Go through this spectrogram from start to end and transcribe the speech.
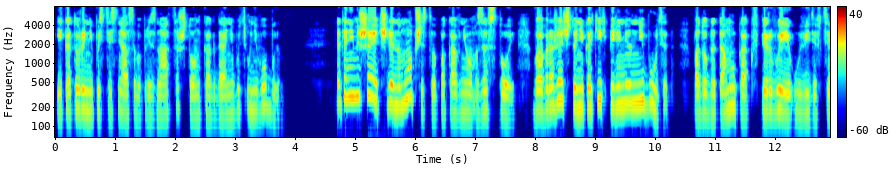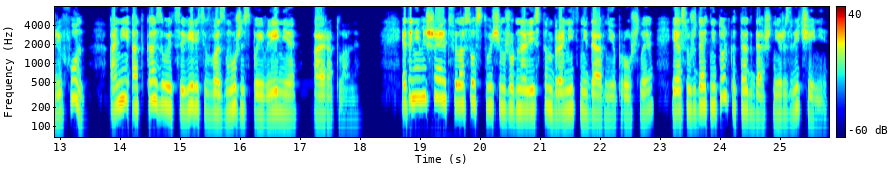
и который не постеснялся бы признаться, что он когда-нибудь у него был. Это не мешает членам общества, пока в нем застой, воображать, что никаких перемен не будет, подобно тому, как, впервые увидев телефон, они отказываются верить в возможность появления аэроплана. Это не мешает философствующим журналистам бронить недавнее прошлое и осуждать не только тогдашние развлечения,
